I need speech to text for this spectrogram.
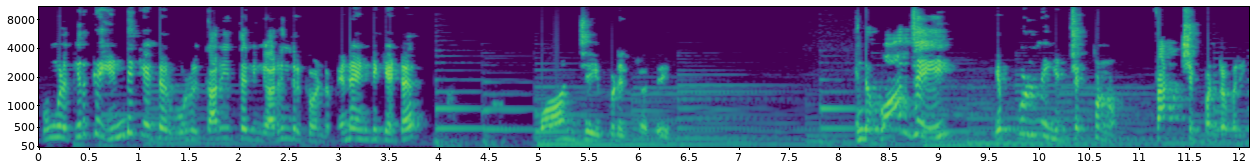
உங்களுக்கு இருக்க இண்டிகேட்டர் ஒரு காரியத்தை நீங்க அறிந்திருக்க வேண்டும். என்ன இண்டிகேட்டர் வாஞ்சை எப்படி இருக்கிறது? இந்த வாஞ்சை எப்பொழுது நீங்க செக் பண்ணும் ஃபேக்ட் செக் பண்ற மாதிரி.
